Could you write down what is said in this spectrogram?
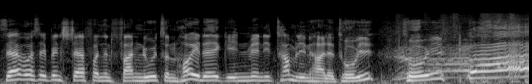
Servus, ich bin Stefan den Fun Nudes und heute gehen wir in die Trampolinhalle. Tobi? Tobi? Ah!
